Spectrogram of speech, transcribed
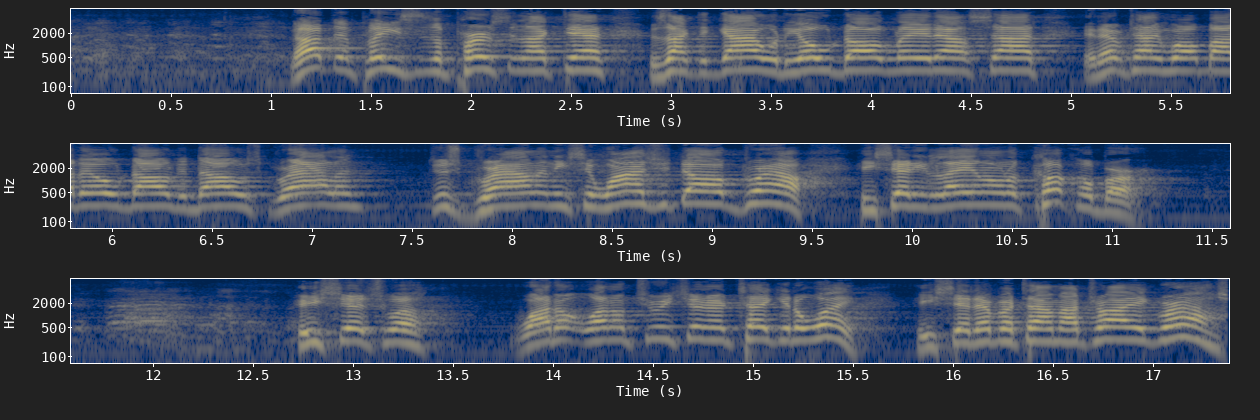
Nothing pleases a person like that. It's like the guy with the old dog laid outside, and every time he walked by the old dog, the dog was growling, just growling. He said, Why does your dog growl? He said, He's laying on a cuckleburr. He says, Well, why don't, why don't you reach in there and take it away? He said, Every time I try, he growls.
